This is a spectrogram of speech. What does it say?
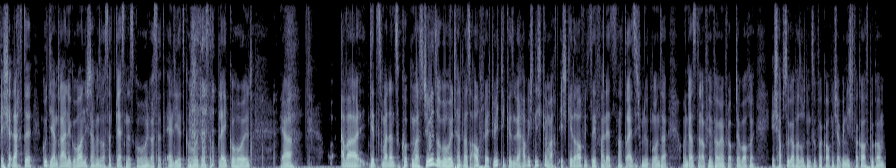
ich dachte, gut, die haben 3 gewonnen. Ich dachte mir so, was hat Glessness geholt, was hat Elliott geholt, was hat Blake geholt. Ja. Aber jetzt mal dann zu gucken, was Jill so geholt hat, was auch vielleicht wichtig ist, wer habe ich nicht gemacht. Ich gehe drauf, ich sehe verletzt nach 30 Minuten runter und das ist dann auf jeden Fall mein Flop der Woche. Ich habe sogar versucht, ihn zu verkaufen, ich habe ihn nicht verkauft bekommen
